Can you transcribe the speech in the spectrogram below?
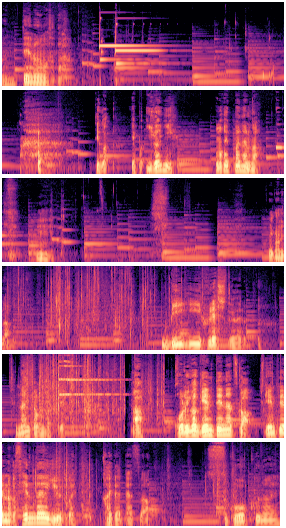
安定のうまさだ。てかやっぱ意外にお腹いっぱいになるな。うんこれなんだ？BE フレッシュとやる。何頼んだっけ？あこれが限定のやつか。限定のなんか仙台牛とか書いてあったやつだ。すごくない？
